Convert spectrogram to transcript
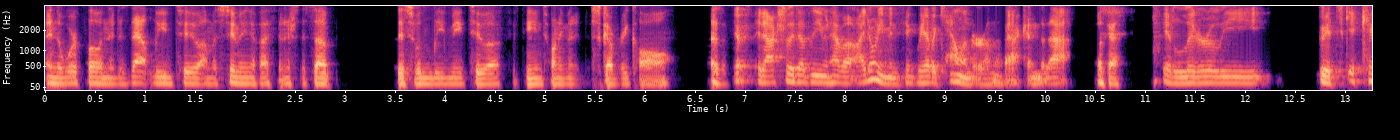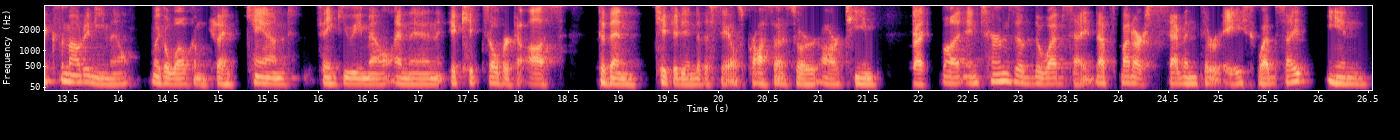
and the workflow? And then does that lead to? I'm assuming if I finish this up, this would lead me to a 15, 20 minute discovery call as a. Yep, it actually doesn't even have a. I don't even think we have a calendar on the back end of that. Okay. It literally it, it kicks them out an email like a welcome thank canned thank you email, and then it kicks over to us to then kick it into the sales process or our team. Right. But in terms of the website, that's about our seventh or eighth website in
